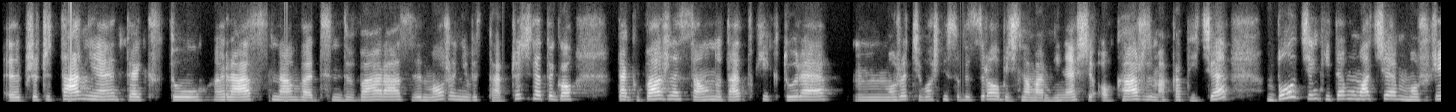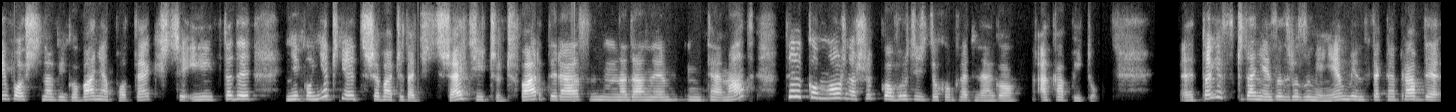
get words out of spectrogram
E, przeczytanie tekstu raz, nawet dwa razy może nie wystarczyć, dlatego tak ważne są notatki, które mm, możecie właśnie sobie zrobić na marginesie o każdym akapicie, bo dzięki temu macie możliwość nawigowania po tekście i wtedy niekoniecznie trzeba czytać trzeci czy czwarty raz na dany temat, tylko można szybko wrócić do konkretnego akapitu. E, to jest czytanie ze zrozumieniem, więc tak naprawdę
